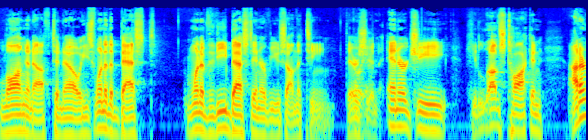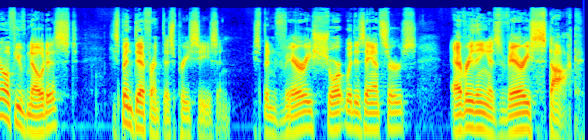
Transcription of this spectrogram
long enough to know he's one of the best, one of the best interviews on the team. There's oh, yeah. an energy he loves talking. I don't know if you've noticed, he's been different this preseason. He's been very short with his answers. Everything is very stock.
